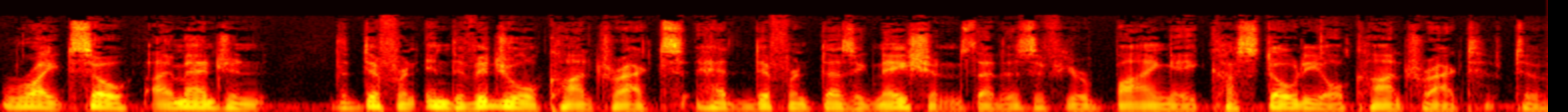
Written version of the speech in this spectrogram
Right. So I imagine the different individual contracts had different designations. That is, if you're buying a custodial contract to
